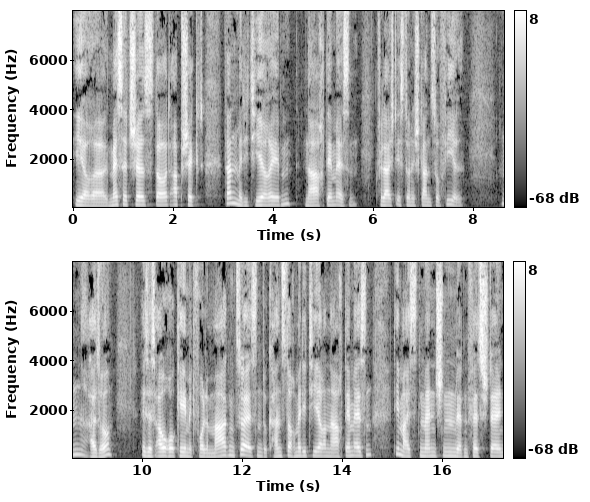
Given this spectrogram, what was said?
ihre Messages dort abschickt, dann meditiere eben nach dem Essen. Vielleicht isst du nicht ganz so viel. Hm, also, es ist auch okay, mit vollem Magen zu essen. Du kannst auch meditieren nach dem Essen. Die meisten Menschen werden feststellen,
